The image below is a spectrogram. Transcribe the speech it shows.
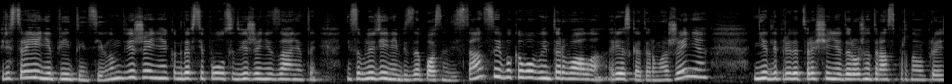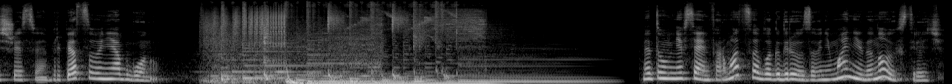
перестроение при интенсивном движении, когда все полосы движения заняты, несоблюдение безопасной дистанции бокового интервала, резкое торможение, не для предотвращения дорожно-транспортного происшествия, препятствование обгону. На этом у меня вся информация. Благодарю за внимание и до новых встреч!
